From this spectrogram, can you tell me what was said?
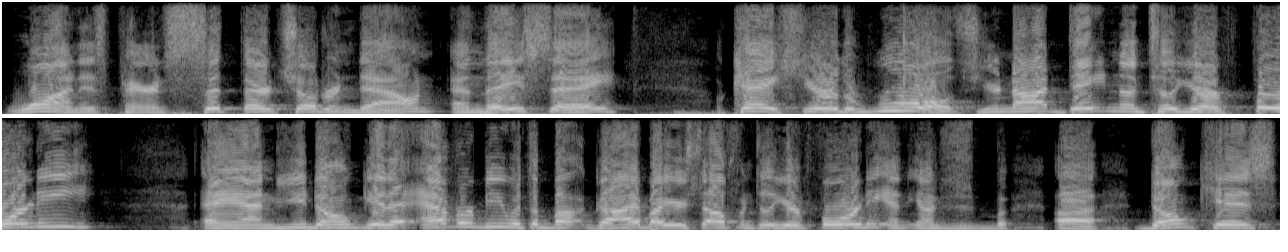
One is parents sit their children down and they say, okay, here are the rules. You're not dating until you're 40 and you don't get to ever be with a guy by yourself until you're 40 and you know, just uh, don't kiss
